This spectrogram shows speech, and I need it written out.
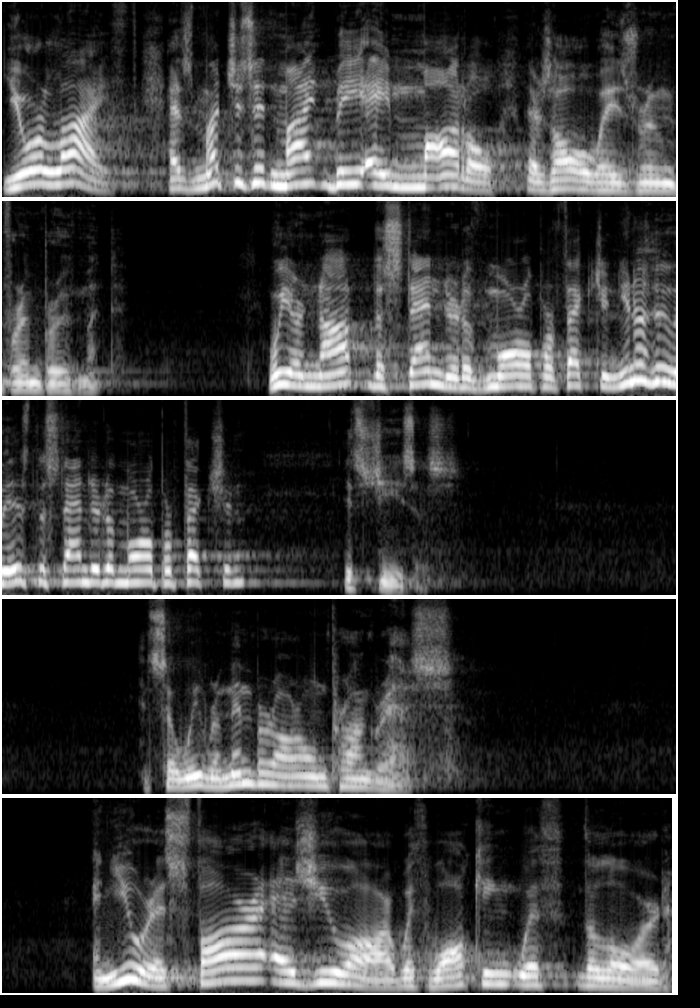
Your life, as much as it might be a model, there's always room for improvement. We are not the standard of moral perfection. You know who is the standard of moral perfection? It's Jesus. And so we remember our own progress and you are as far as you are with walking with the Lord,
